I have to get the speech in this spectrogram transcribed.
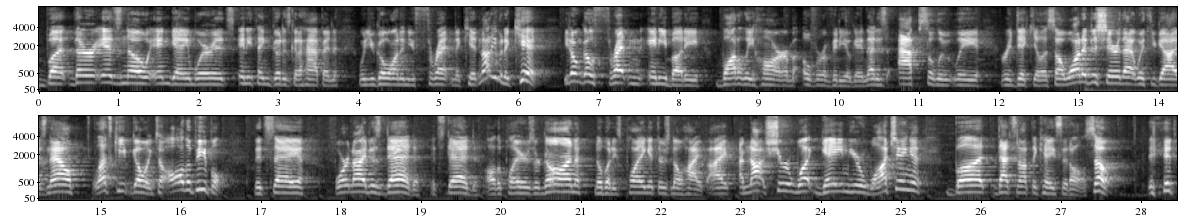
but there is no end game where it's anything good is going to happen when you go on and you threaten a kid. Not even a kid. You don't go threaten anybody bodily harm over a video game. That is absolutely ridiculous. So I wanted to share that with you guys. Now, let's keep going. To all the people that say, Fortnite is dead. It's dead. All the players are gone. Nobody's playing it. There's no hype. I, I'm not sure what game you're watching, but that's not the case at all. So, it,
